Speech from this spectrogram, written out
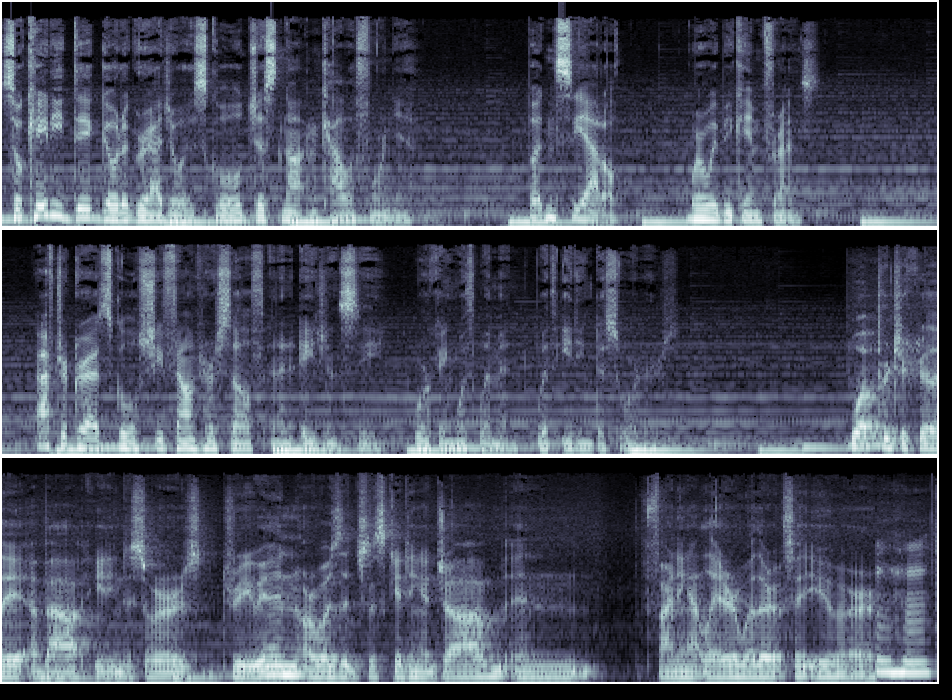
So Katie did go to graduate school, just not in California, but in Seattle, where we became friends. After grad school, she found herself in an agency working with women with eating disorders. What particularly about eating disorders drew you in, or was it just getting a job and finding out later whether it fit you? Or mm-hmm.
